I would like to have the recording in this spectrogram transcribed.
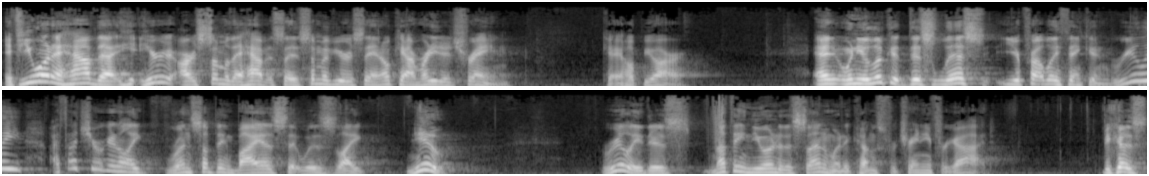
If you want to have that, here are some of the habits. So some of you are saying, okay, I'm ready to train. Okay, I hope you are. And when you look at this list, you're probably thinking, really? I thought you were going to like run something by us that was like new. Really, there's nothing new under the sun when it comes for training for God. Because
